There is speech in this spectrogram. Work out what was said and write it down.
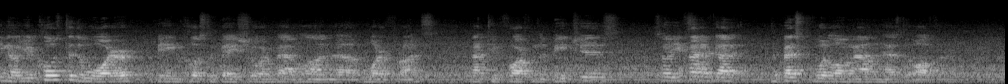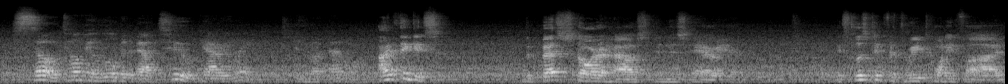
you know, you're close to the water, being close to Bay Shore and Babylon uh, waterfronts, not too far from the beaches. So you kind of got the best what Long Island has to offer. So tell me a little bit about 2 Gary Lane in North. I think it's the best starter house in this area. It's listed for 325.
